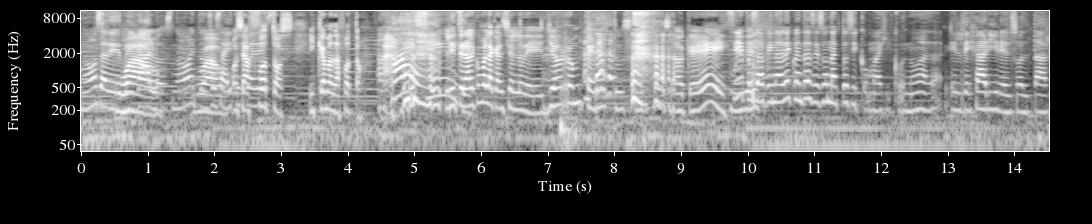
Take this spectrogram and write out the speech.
¿no? O sea, de regalos, ¿no? Entonces ahí O sea, fotos y quemas la foto. Ajá, Literal como la canción, la de Yo romperé tus fotos. Ok. Sí, pues a final de cuentas es un acto psicomágico, ¿no? El dejar ir, el soltar.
